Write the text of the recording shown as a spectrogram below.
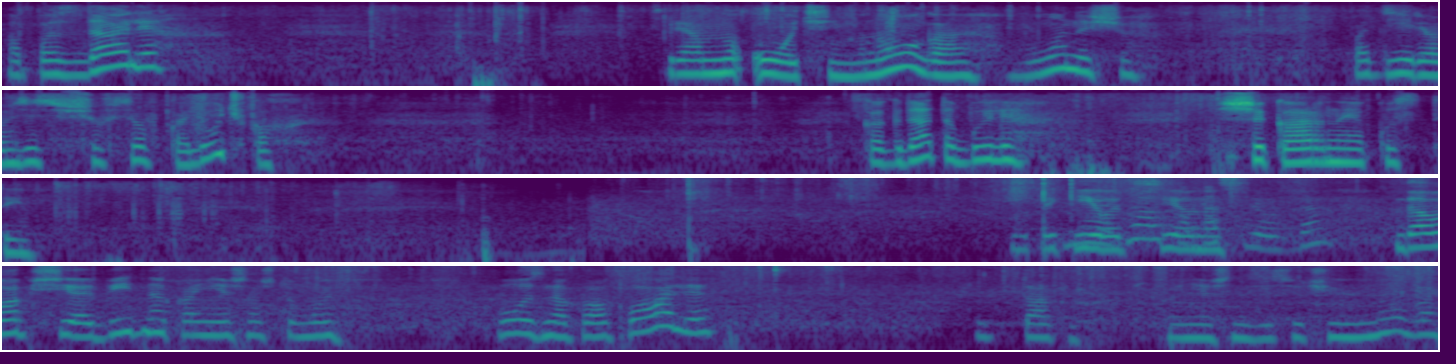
опоздали. Прям, ну, очень много. Вон еще по деревам. Здесь еще все в колючках. Когда-то были шикарные кусты. Вот такие вот все у нас. Да, вообще обидно, конечно, что мы поздно попали. Вот так их, конечно, здесь очень много.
